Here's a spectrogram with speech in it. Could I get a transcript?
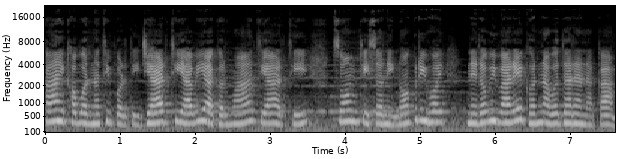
કાંઈ ખબર નથી પડતી. જ્યારથી આવી આ ઘરમાં, ત્યારથી સોમથી શનિ નોકરી હોય ને રવિવારે ઘરના વધારાના કામ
